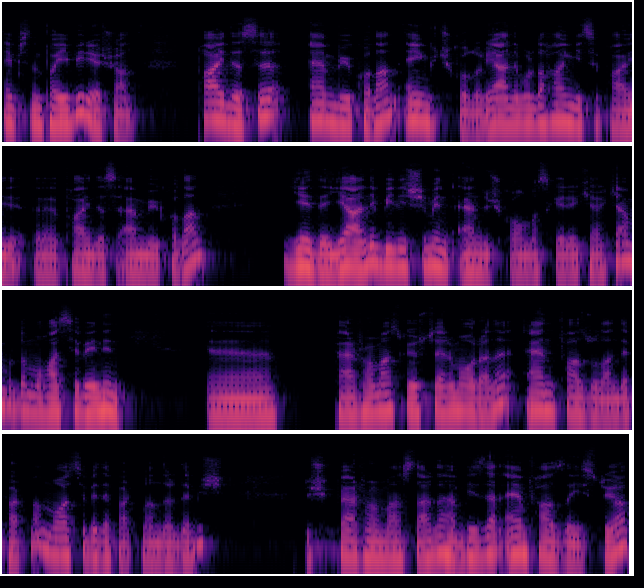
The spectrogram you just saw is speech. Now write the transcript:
hepsinin payı 1 ya şu an. Paydası en büyük olan en küçük olur. Yani burada hangisi pay, e, paydası en büyük olan? 7 yani bilişimin en düşük olması gerekirken burada muhasebenin e, performans gösterme oranı en fazla olan departman muhasebe departmanıdır demiş. Düşük performanslarda bizden en fazla istiyor.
